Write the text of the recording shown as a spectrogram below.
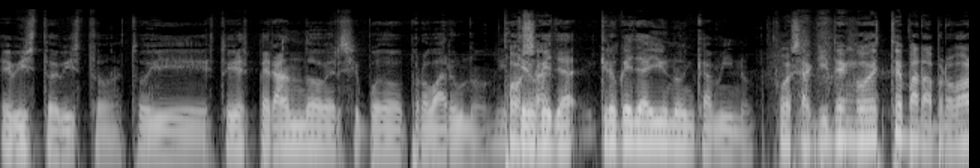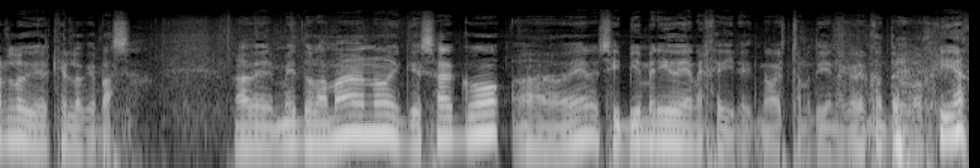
He visto, he visto. Estoy, estoy esperando a ver si puedo probar uno. Pues creo, que ya, creo que ya hay uno en camino. Pues aquí tengo este para probarlo y ver qué es lo que pasa. A ver, meto la mano y que saco. A ver, sí, bienvenido a ING Direct. No, esto no tiene nada que ver con tecnología.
